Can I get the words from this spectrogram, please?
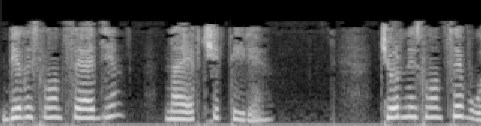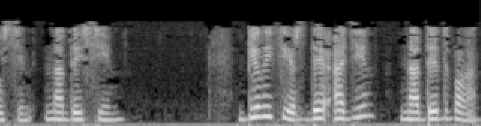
Белый слон c1 на f4. Черный слон c8 на d7. Белый ферзь d1 на d2.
